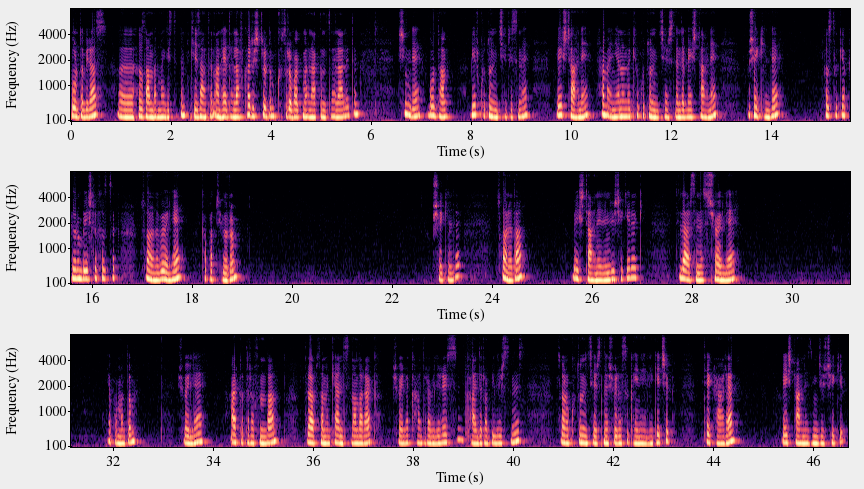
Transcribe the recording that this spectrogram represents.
burada biraz e, hızlandırmak istedim ki zaten araya da laf karıştırdım. Kusura bakmayın hakkınızı helal edin. Şimdi buradan bir kutunun içerisine 5 tane hemen yanındaki kutunun içerisinde de 5 tane bu şekilde fıstık yapıyorum. Beşli fıstık. Sonra da böyle kapatıyorum. Bu şekilde. Sonra da 5 tane zincir çekerek dilerseniz şöyle yapamadım. Şöyle arka tarafından trabzanın kendisini alarak şöyle kaydırabiliriz, kaydırabilirsiniz. Sonra kutunun içerisine şöyle sık iğne ile geçip tekraren 5 tane zincir çekip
